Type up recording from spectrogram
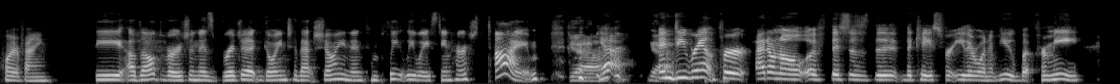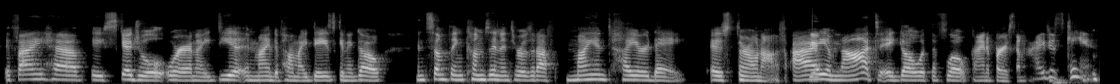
horrifying. The adult version is Bridget going to that showing and completely wasting her time. Yeah. Yeah. Yeah. And derail for I don't know if this is the the case for either one of you, but for me, if I have a schedule or an idea in mind of how my day is going to go and something comes in and throws it off, my entire day is thrown off. I Yeah. am not a go with the flow kind of person. I just can't.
